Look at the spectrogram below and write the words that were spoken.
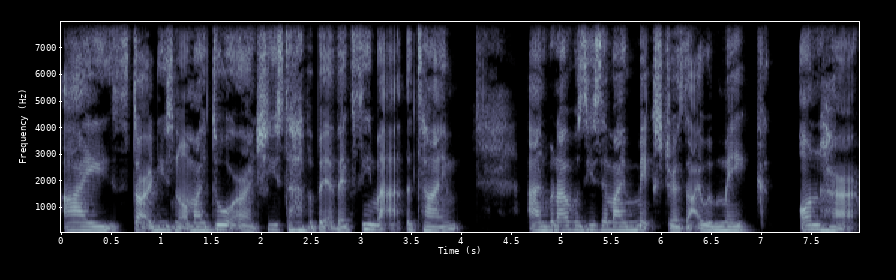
I started using it on my daughter and she used to have a bit of eczema at the time. And when I was using my mixtures that I would make on her,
